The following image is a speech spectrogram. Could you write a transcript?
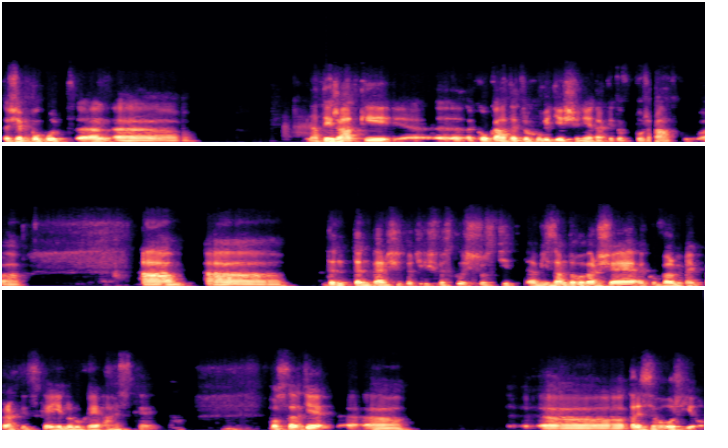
Takže pokud uh, uh, na ty řádky uh, koukáte trochu vyděšeně, tak je to v pořádku. Uh, a, a ten, ten verš je totiž ve skutečnosti, význam toho verše je jako velmi praktický, jednoduchý a hezký. V podstatě uh, uh, tady se hovoří o,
